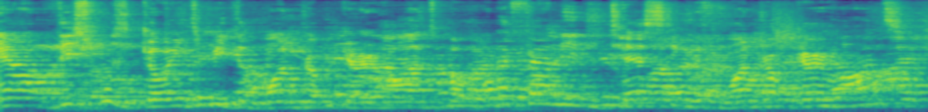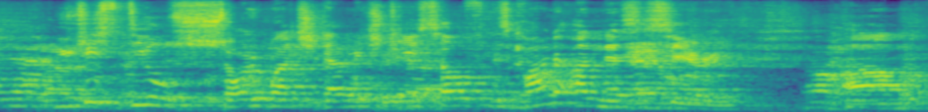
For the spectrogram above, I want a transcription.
Now, this was going to be the one-drop Gohans, but what I found in testing with one-drop Gohans, you just deal so much damage to yourself, it's kind of unnecessary. Um,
